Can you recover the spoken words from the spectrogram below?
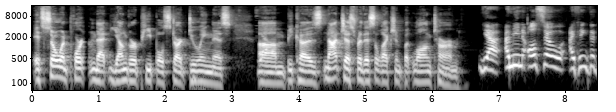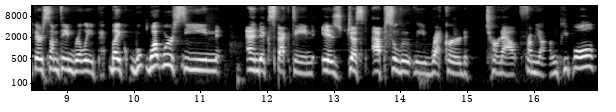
it's so important that younger people start doing this yeah. um, because not just for this election, but long term. Yeah. I mean, also, I think that there's something really like w- what we're seeing and expecting is just absolutely record turnout from young people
